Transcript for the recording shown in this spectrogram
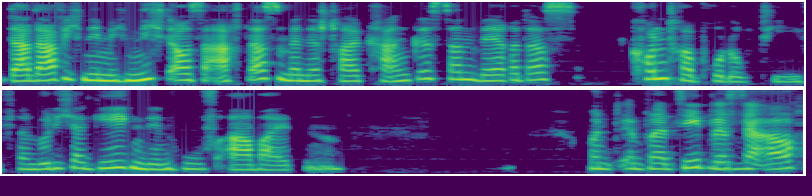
Da darf ich nämlich nicht außer Acht lassen, wenn der Strahl krank ist, dann wäre das kontraproduktiv. Dann würde ich ja gegen den Huf arbeiten. Und im Prinzip mhm. ist ja auch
